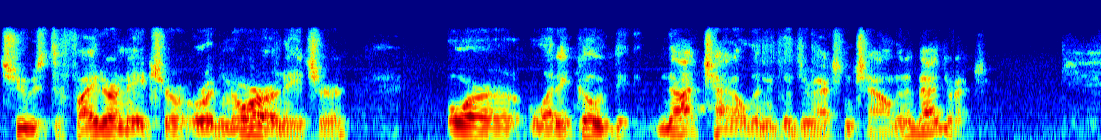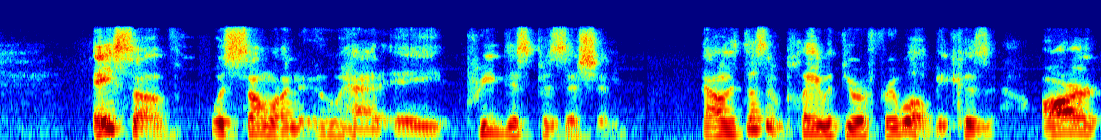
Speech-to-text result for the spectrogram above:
choose to fight our nature or ignore our nature or let it go not channeled in a good direction, channeled in a bad direction? Esav was someone who had a predisposition. Now, it doesn't play with your free will because our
